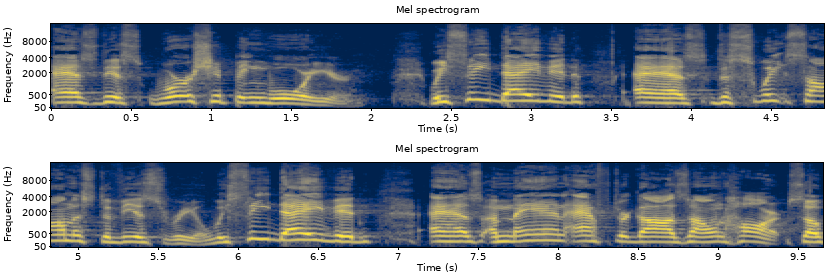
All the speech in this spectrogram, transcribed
as this worshiping warrior. We see David as the sweet psalmist of Israel. We see David as a man after God's own heart. So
